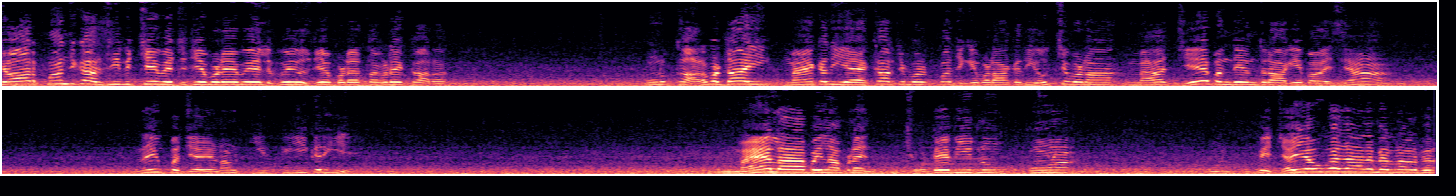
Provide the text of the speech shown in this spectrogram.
ਚਾਰ ਪੰਜ ਘਰ ਸੀ ਵਿੱਚੇ ਵਿੱਚ, ਜੇ ਬੜੇ ਵੇਲ ਵੇਲ, ਜੇ ਬੜੇ ਤਗੜੇ ਘਰ। ਹੁਣ ਘਰ ਵੱਡਾ ਹੀ, ਮੈਂ ਕਦੀ ਇਸ ਘਰ ਚ ਭੱਜ ਕੇ ਬੜਾ ਕਦੀ ਉਹ ਚ ਵੜਾਂ, ਮੈਂ ਜੇ ਬੰਦੇ ਅੰਦਰ ਆ ਕੇ ਬਾਸਿਆ ਨਹੀਂ ਭੱਜਿਆ ਜਾਣਾ, ਹੁਣ ਕੀ ਕੀ ਕਰੀਏ? ਮੈਂ ਲਾਇਆ ਪਹਿਲਾਂ ਆਪਣੇ ਛੋਟੇ ਵੀਰ ਨੂੰ ਫੋਨ ਹੁਣ ਭੇਜਿਆ ਜਾਊਗਾ ਜਾਂ ਤੇ ਮੇਰੇ ਨਾਲ ਫਿਰ?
